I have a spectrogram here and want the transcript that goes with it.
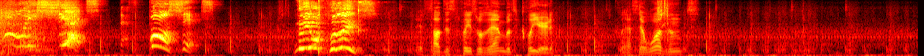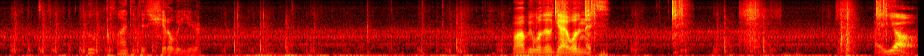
Holy shit! That's bullshit! New York police! They thought this place was in was cleared. Guess it wasn't. Who planted this shit over here? Probably was this guy, wasn't it? Hey, yo.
